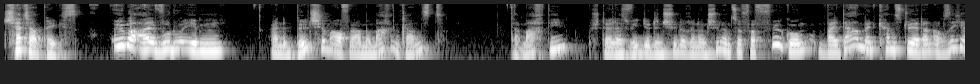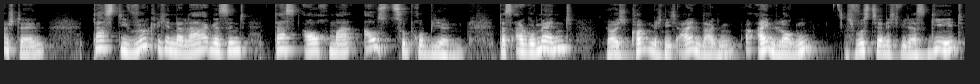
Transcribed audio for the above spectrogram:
Chatterpix. Überall, wo du eben eine Bildschirmaufnahme machen kannst, da mach die, stell das Video den Schülerinnen und Schülern zur Verfügung, weil damit kannst du ja dann auch sicherstellen, dass die wirklich in der Lage sind, das auch mal auszuprobieren. Das Argument, ja, ich konnte mich nicht einloggen, einloggen, ich wusste ja nicht, wie das geht,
